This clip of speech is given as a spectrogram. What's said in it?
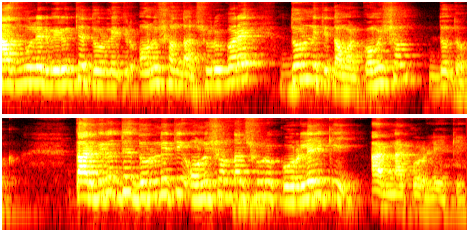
নাজমুলের বিরুদ্ধে দুর্নীতির অনুসন্ধান শুরু করে দুর্নীতি দমন কমিশন, দুদক। তার বিরুদ্ধে দুর্নীতি অনুসন্ধান শুরু করলেই কি আর না করলেই কি?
